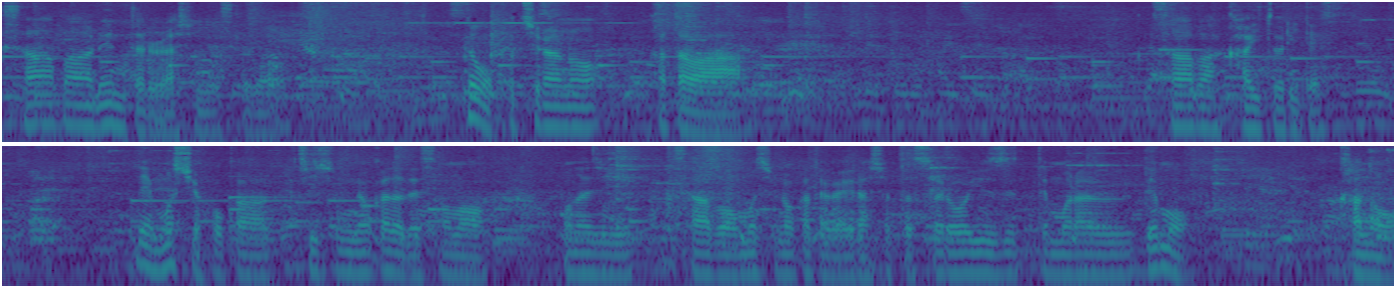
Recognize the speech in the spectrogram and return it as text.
サーバーレンタルらしいんですけどでもこちらの方はサーバー買い取りででもし他知人の方でその同じサーバーをお持ちの方がいらっしゃったらそれを譲ってもらうでも可能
